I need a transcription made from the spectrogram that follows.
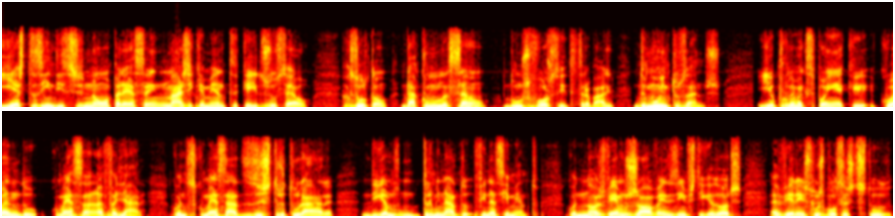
E estes índices não aparecem magicamente caídos do céu. Resultam da acumulação de um esforço e de trabalho de muitos anos. E o problema que se põe é que quando começa a falhar, quando se começa a desestruturar, digamos, um determinado financiamento, quando nós vemos jovens investigadores a verem as suas bolsas de estudo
